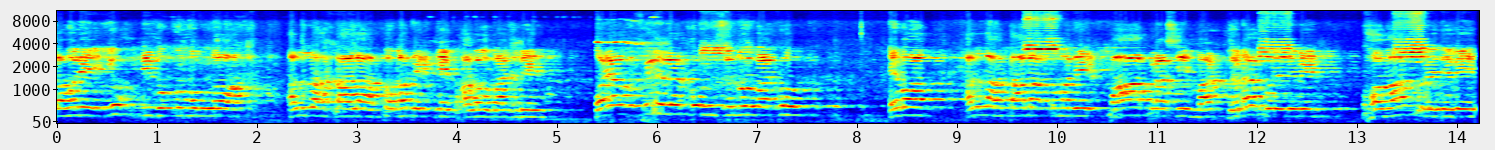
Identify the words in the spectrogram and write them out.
তাহলে ইউহবিবুকুমুল্লাহ আল্লাহ তাআলা তোমাদেরকে ভালোবাসবেন এবং আল্লাহ তাআলা তোমাদের পাপ রাশি মার্জনা করে দেবেন, ক্ষমা করে দেবেন।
